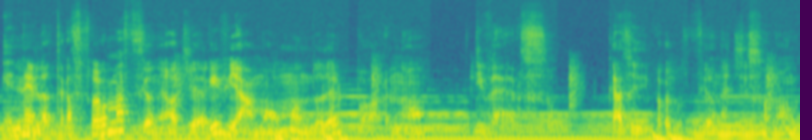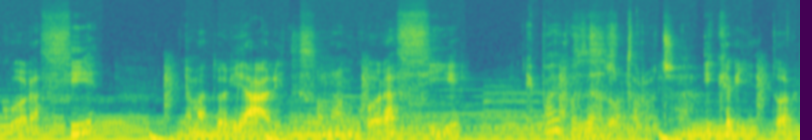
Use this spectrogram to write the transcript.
e nella trasformazione oggi arriviamo a un mondo del porno diverso. Casi di produzione ci sono ancora sì, gli amatoriali ci sono ancora sì. E poi cos'altro c'è? I creator.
